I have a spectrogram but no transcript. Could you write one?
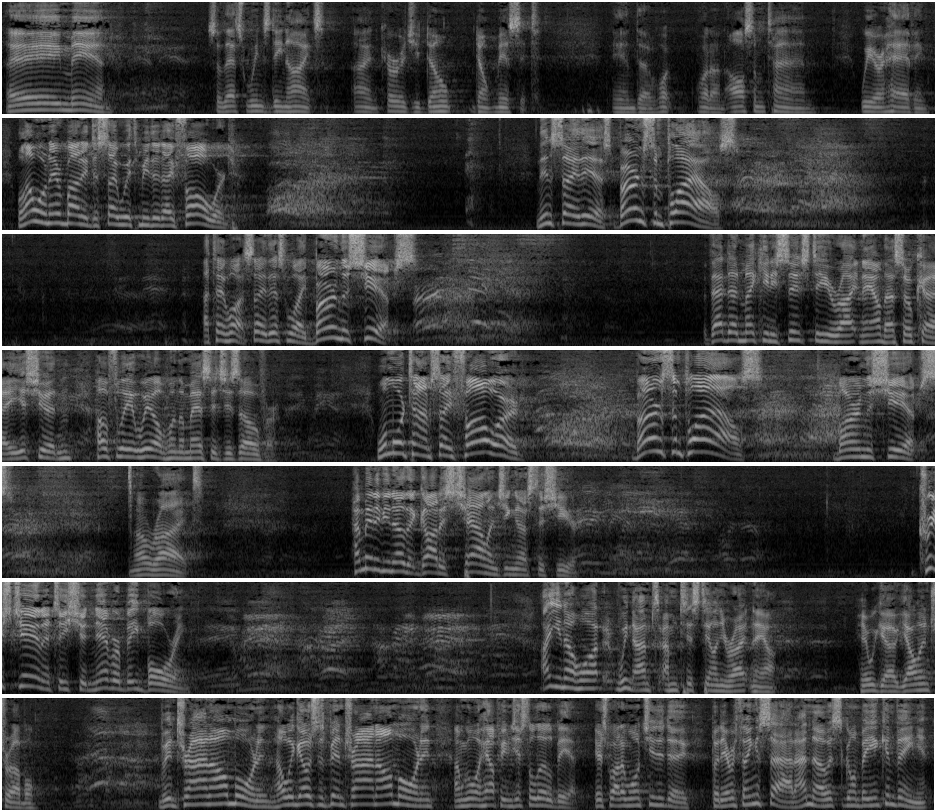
Amen. So that's Wednesday nights. I encourage you don't don't miss it. And uh, what what an awesome time we are having. Well, I want everybody to say with me today, forward. forward. Then say this: burn some plows. I tell you what, say this way: burn the ships. Burn if that doesn't make any sense to you right now, that's okay. You shouldn't. Hopefully, it will when the message is over. Amen. One more time say forward. forward. Burn some plows. Burn, plows. Burn, the ships. Burn the ships. All right. How many of you know that God is challenging us this year? Christianity should never be boring. I, you know what? We, I'm, I'm just telling you right now. Here we go. Y'all in trouble. Been trying all morning. Holy Ghost has been trying all morning. I'm going to help him just a little bit. Here's what I want you to do put everything aside. I know it's going to be inconvenient.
